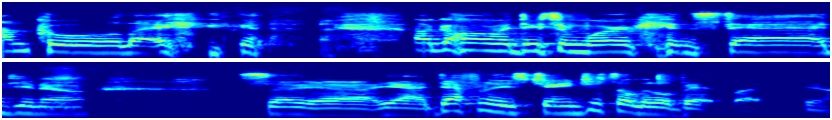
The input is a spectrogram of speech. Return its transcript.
I'm cool. Like, I'll go home and do some work instead. You know. So yeah, yeah, definitely it's changed just a little bit, but you know.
